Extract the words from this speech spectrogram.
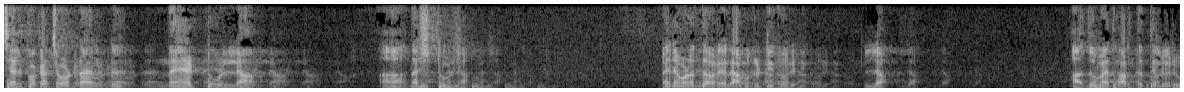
ചിലപ്പോ കച്ചവടം ഉണ്ടായാലുണ്ട് നേട്ടമില്ല നഷ്ടമില്ല അതിന് നമ്മൾ എന്താ പറയാ ലാഭം കിട്ടിയെന്ന് പറയും. ഇല്ല. അതും യഥാർത്ഥത്തിൽ ഒരു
